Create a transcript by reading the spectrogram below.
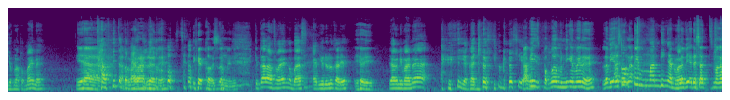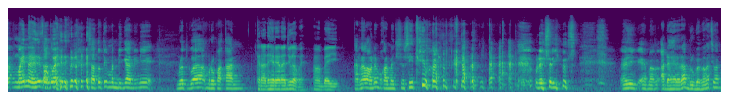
jumlah pemain ya. Iya, Tapi kartu merah duluan ya. Tiga kosong ini. Kita langsung aja ngebahas MU dulu kali ya. Iya, iya. Yang di mana ya gak jelas juga sih. Tapi Pogba mendingan mainnya ya. Lebih ada satu semangat, tim mandingan, Man. lebih ada sat- semangat pemainnya anjir satu, Pogba satu tim mendingan ini menurut gua merupakan Karena ada Herrera juga, Pak, ya? sama Bayi. karena lawannya bukan Manchester City man. karena udah serius. Anjing emang ada Herrera berubah banget sih, Wan.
